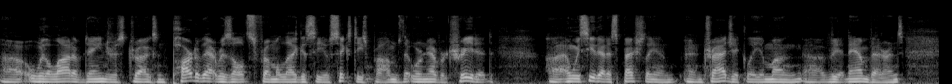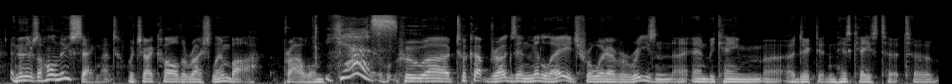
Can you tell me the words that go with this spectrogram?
uh, with a lot of dangerous drugs, and part of that results from a legacy of 60s problems that were never treated. Uh, and we see that especially and, and tragically among uh, Vietnam veterans. And then there's a whole new segment, which I call the Rush Limbaugh problem. Yes. Who uh, took up drugs in middle age for whatever reason uh, and became uh, addicted, in his case, to, to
